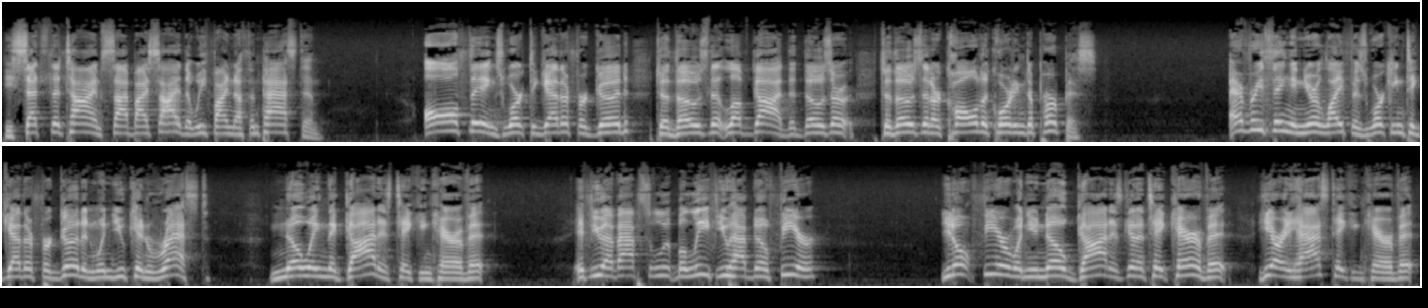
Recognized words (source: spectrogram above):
He sets the times side by side that we find nothing past Him. All things work together for good to those that love God, that those are to those that are called according to purpose. Everything in your life is working together for good. And when you can rest knowing that God is taking care of it, if you have absolute belief, you have no fear. You don't fear when you know God is going to take care of it. He already has taken care of it.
